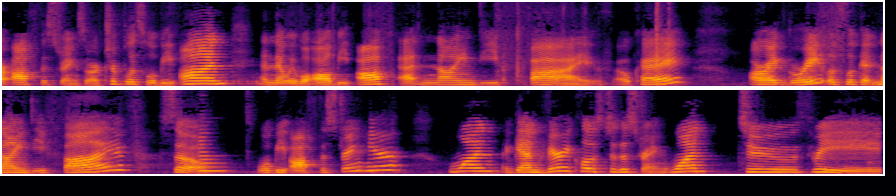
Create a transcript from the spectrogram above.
Are off the string. So our triplets will be on, and then we will all be off at 95. Okay? All right, great. Let's look at 95. So we'll be off the string here. One, again, very close to the string. One, two, three,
